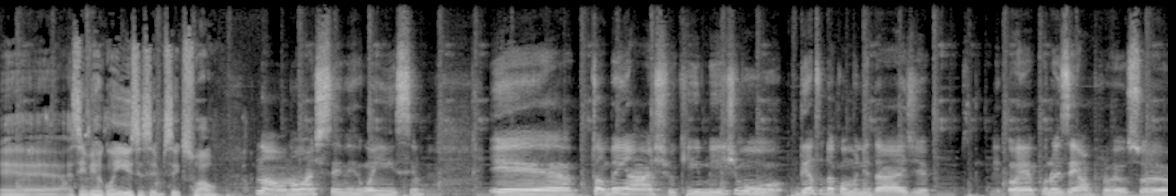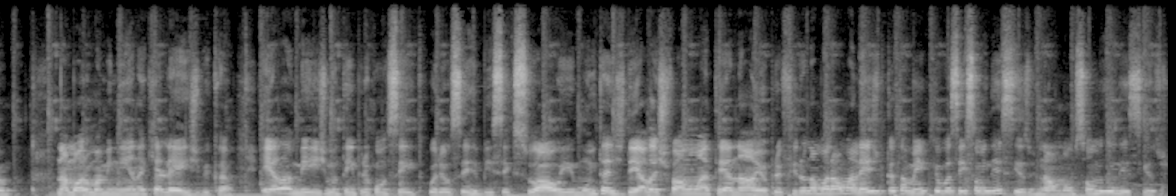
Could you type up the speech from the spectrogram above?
é, é sem vergonhice ser bissexual? Não, não acho sem vergonhice. É, também acho que mesmo dentro da comunidade, é, por exemplo, eu sou namoro uma menina que é lésbica. Ela mesma tem preconceito por eu ser bissexual e muitas delas falam até: "Não, eu prefiro namorar uma lésbica também porque vocês são indecisos". Não, não somos indecisos.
